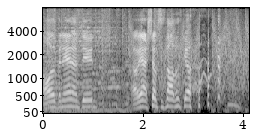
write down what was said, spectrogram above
All the bananas, dude. Oh yeah, Shups is not. Let's go.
